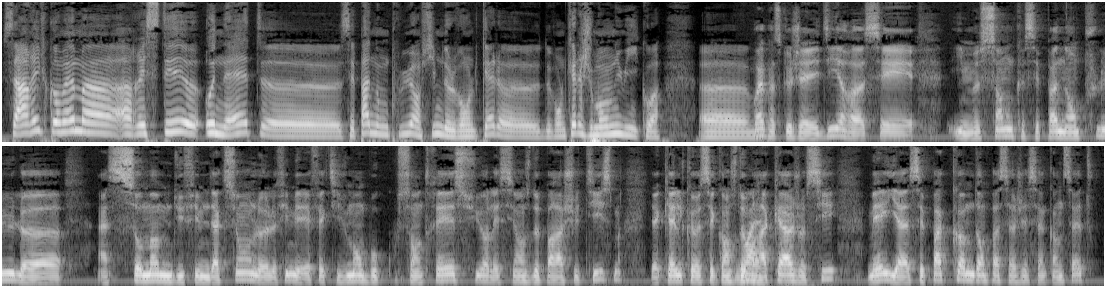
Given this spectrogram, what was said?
ça arrive quand même à, à rester euh, honnête. c'est pas non plus un film devant lequel devant lequel je m'ennuie quoi. Ouais, parce que j'allais dire, c'est, il me semble que c'est pas non plus le un summum du film d'action. Le, le, film est effectivement beaucoup centré sur les séances de parachutisme. Il y a quelques séquences de braquage aussi, mais il y a, c'est pas comme dans Passager 57 ou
